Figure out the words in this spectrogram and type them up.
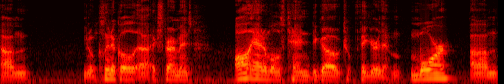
um, you know, clinical uh, experiments, all animals tend to go to figure that more um,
